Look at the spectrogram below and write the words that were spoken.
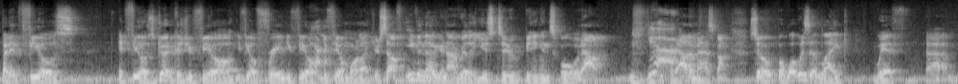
but it feels it feels good because you feel you feel free and you feel Yeah. you feel more like yourself even though you're not really used to being in school without Yeah. without a mask on so but what was it like with um,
